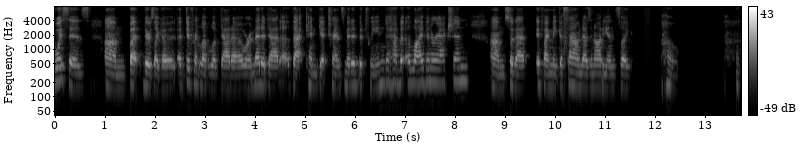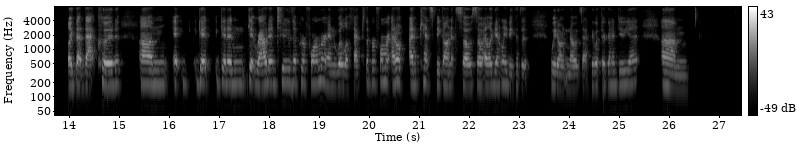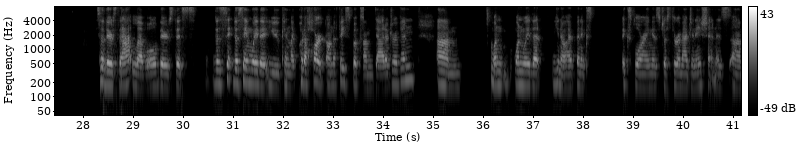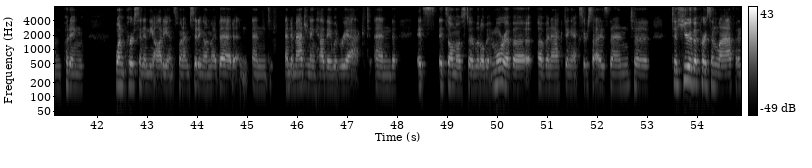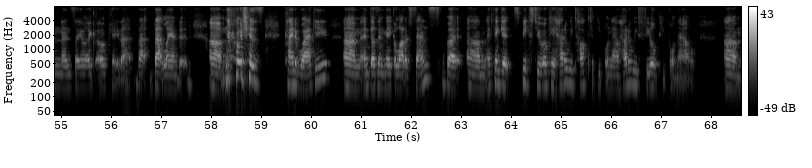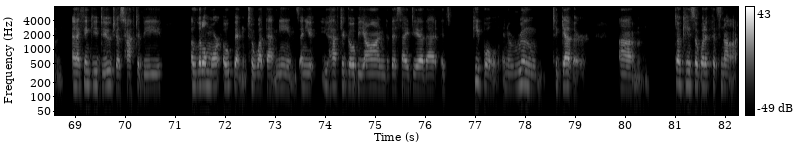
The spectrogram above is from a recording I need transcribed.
voices, um, but there's like a, a different level of data or a metadata that can get transmitted between to have a live interaction um, so that if I make a sound as an audience, like, oh, like that, that could um, it, get get in get routed to the performer and will affect the performer. I don't I can't speak on it so so elegantly because it we don't know exactly what they're going to do yet. Um, so there's that level. There's this the sa- the same way that you can like put a heart on the Facebook um, data driven. Um, one one way that you know I've been ex- exploring is just through imagination is um, putting one person in the audience when I'm sitting on my bed and and and imagining how they would react and it's it's almost a little bit more of a of an acting exercise than to to hear the person laugh and then say like okay that that that landed um, which is kind of wacky um, and doesn't make a lot of sense but um, I think it speaks to okay how do we talk to people now? How do we feel people now? Um, and I think you do just have to be a little more open to what that means and you you have to go beyond this idea that it's people in a room together um okay so what if it's not?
